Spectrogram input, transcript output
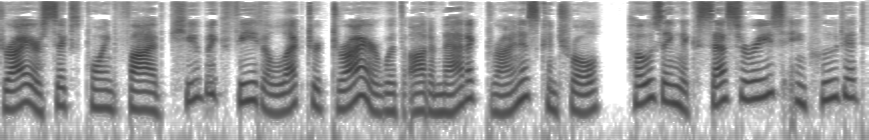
Dryer 6.5 cubic feet electric dryer with automatic dryness control, hosing accessories included.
